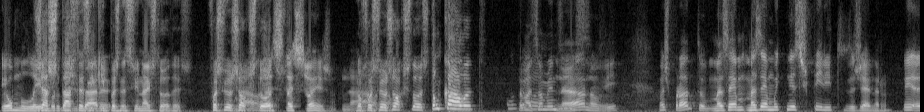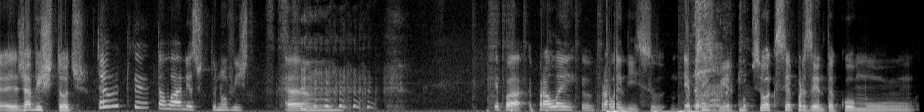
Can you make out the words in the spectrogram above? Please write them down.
eu me lembro. Já estudaste jogar... as equipas nacionais todas? Foste ver os jogos não, todos? As seleções? Não, não foste ver os jogos todos? Então cala-te! É mais ou menos não, isso. Não, vi. Mas pronto, mas é, mas é muito nesse espírito do género. Eh, eh, já viste todos? Está tá lá nesses que tu não viste. Um, epá, para, além, para além disso, é preciso ver que uma pessoa que se apresenta como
